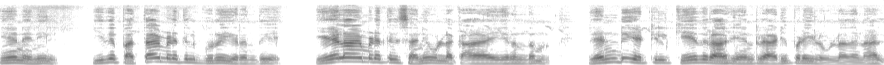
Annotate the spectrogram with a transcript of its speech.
ஏனெனில் இது பத்தாம் இடத்தில் குரு இருந்து ஏழாம் இடத்தில் சனி உள்ள கா இருந்தும் ரெண்டு எட்டில் கேது ராகு என்ற அடிப்படையில் உள்ளதனால்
